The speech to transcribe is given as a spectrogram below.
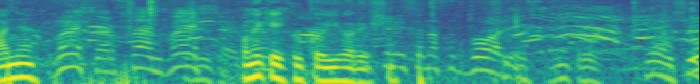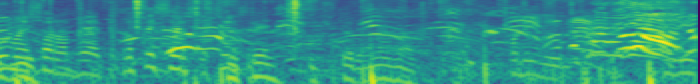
Аня, Вище, Арсен, вище. поникай куко Ігор ще. Вчися на футболі. Думай, що робити. Проси ширше, ширше. три, чотири, не знаю. По лінії. Ну, ну!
